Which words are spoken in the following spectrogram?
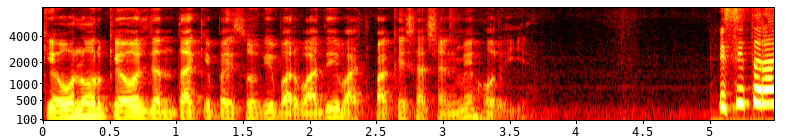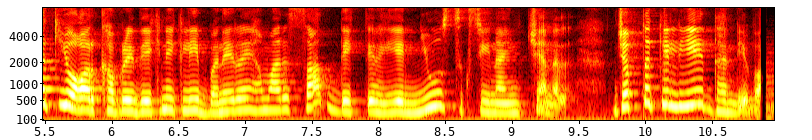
केवल और केवल जनता के पैसों की बर्बादी भाजपा के शासन में हो रही है। इसी तरह की और खबरें देखने के लिए बने रहे हमारे साथ। देखते रहिए न्यूज़ 69 चैनल जब तक के लिए धन्यवाद।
